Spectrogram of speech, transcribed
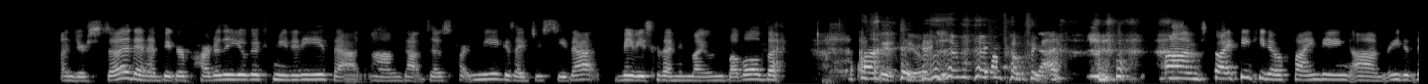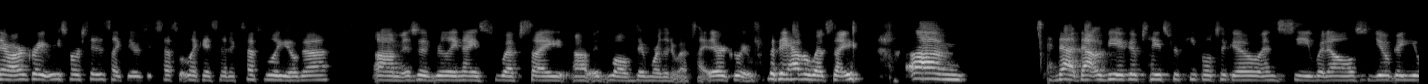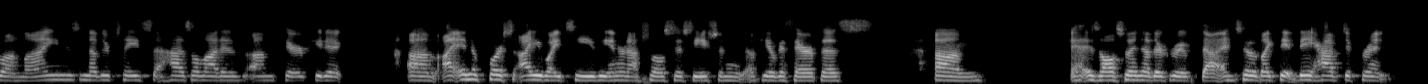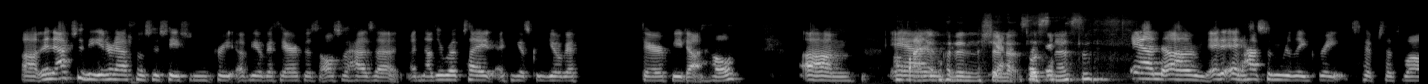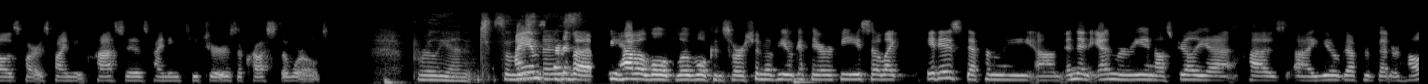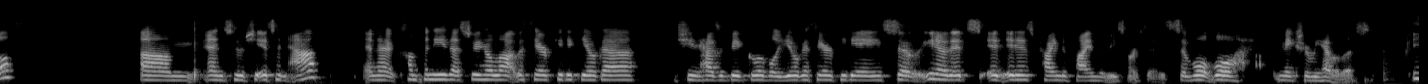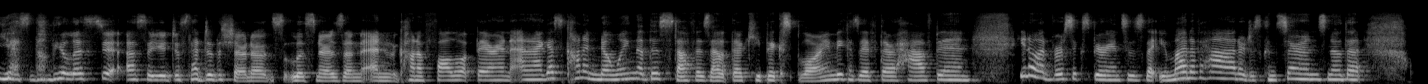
understood and a bigger part of the yoga community that um, that does hearten me because I do see that. Maybe it's because I'm in my own bubble, but I see it too. Probably um, so I think you know finding um, there are great resources like there's accessible, like I said, accessible yoga. um, is a really nice website. Uh, it, well, they're more than a website; they're a group, but they have a website. Um, that that would be a good place for people to go and see what else. Yoga U Online is another place that has a lot of um, therapeutic. Um, I, and of course, IAYT, the International Association of Yoga Therapists, um, is also another group that, and so like they, they have different um, and actually, the International Association of Yoga Therapists also has a another website. I think it's called yogatherapy.health. Um, and I'll put it in the show yeah, notes, okay. listeners. and um, it, it has some really great tips as well as far as finding classes, finding teachers across the world. Brilliant. So I am part of a. We have a little global consortium of yoga therapy. So like it is definitely. Um, and then Anne Marie in Australia has uh, yoga for better health um, and so she, it's an app and a company that's doing a lot with therapeutic yoga. She has a big global yoga therapy day. So, you know, it's, it, it is trying to find the resources. So we'll, we'll make sure we have a list. Yes, there'll be a list. Uh, so you just head to the show notes, listeners, and and kind of follow up there. And and I guess kind of knowing that this stuff is out there, keep exploring because if there have been, you know, adverse experiences that you might have had or just concerns, know that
